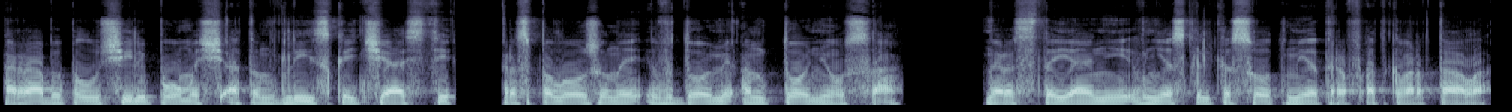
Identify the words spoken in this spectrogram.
Арабы получили помощь от английской части расположенной в доме Антониуса на расстоянии в несколько сот метров от квартала.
